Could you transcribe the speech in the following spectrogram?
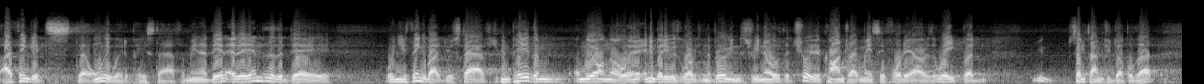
I think it's the only way to pay staff. I mean, at the, end, at the end of the day, when you think about your staff, you can pay them, and we all know, anybody who's worked in the brewing industry knows that sure, your contract may say 40 hours a week, but you, sometimes you double that.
